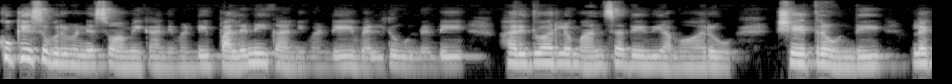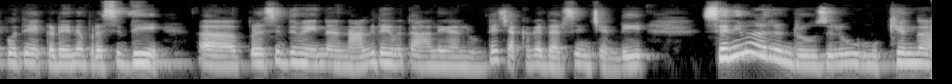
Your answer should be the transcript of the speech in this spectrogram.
కుకే సుబ్రహ్మణ్య స్వామి కానివ్వండి పళని కానివ్వండి వెళ్తూ ఉండండి హరిద్వార్లో మానసాదేవి అమ్మవారు క్షేత్రం ఉంది లేకపోతే ఎక్కడైనా ప్రసిద్ధి ఆ, ప్రసిద్ధమైన నాగదేవత ఆలయాలు ఉంటే చక్కగా దర్శించండి శనివారం రోజులు ముఖ్యంగా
